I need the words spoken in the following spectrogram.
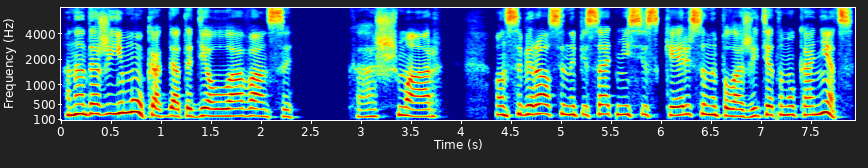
Она даже ему когда-то делала авансы. Кошмар. Он собирался написать миссис Керрисон и положить этому конец.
